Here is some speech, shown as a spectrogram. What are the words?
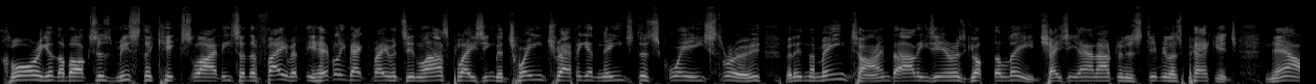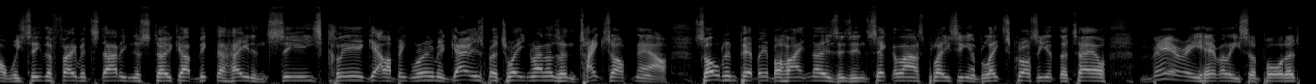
clawing at the boxes, missed the kick slightly. So the favourite, the heavily backed favourites in last placing between traffic and needs to squeeze through. But in the meantime, Bali's Era's got the lead, chasing out after the stimulus package. Now we see the favourite starting to stoke up. Victor Hayden sees clear galloping room and goes between runners and takes off now. Salt and Pepper behind those is in second last placing and Blake's crossing at the tail. Very heavily supported.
